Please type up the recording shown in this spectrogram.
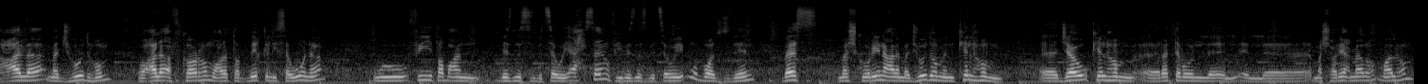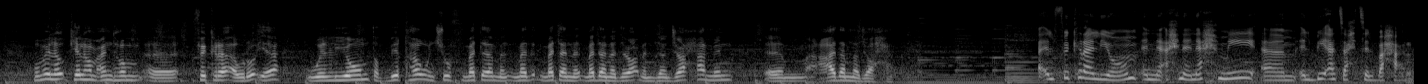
على مجهودهم وعلى أفكارهم وعلى التطبيق اللي يسوونه وفي طبعا business بتسوي أحسن وفي business بتسوي مو بواجد زين بس مشكورين على مجهودهم من كلهم جو كلهم رتبوا المشاريع مالهم وكلهم عندهم فكرة أو رؤية واليوم تطبيقها ونشوف متى متى مدى نجاحها من عدم نجاحها. الفكرة اليوم إن إحنا نحمي البيئة تحت البحر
